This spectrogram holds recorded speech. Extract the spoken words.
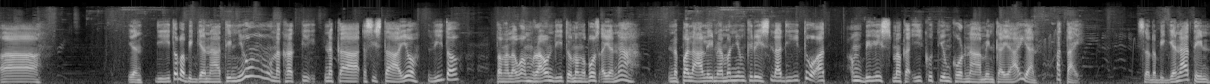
Ah... yan. Dito mabigyan natin yung nakati, naka-assist tayo. Dito. Pangalawang round dito mga boss. Ayan na. Napalalay naman yung Tirisla dito at ang bilis makaikot yung core namin kaya yan, patay. So nabigyan natin,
